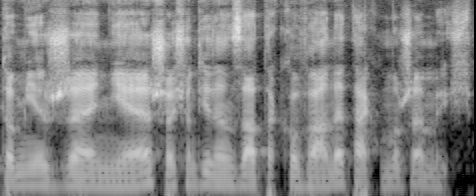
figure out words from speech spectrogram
To mierzenie 61 zaatakowane. Tak, możemy iść.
